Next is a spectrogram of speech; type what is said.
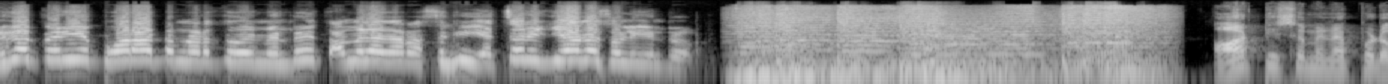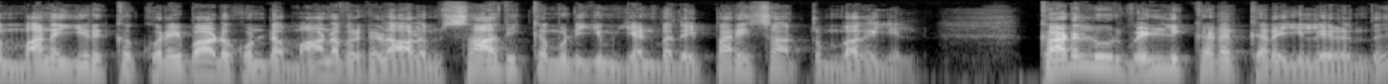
மிகப்பெரிய போராட்டம் நடத்துவோம் என்று தமிழக அரசுக்கு எச்சரிக்கையாக சொல்கின்றோம். ஆட்டிசம் எனப்படும் மன இறுக்க குறைபாடு கொண்ட மாணவர்களாலும் சாதிக்க முடியும் என்பதை பறைசாற்றும் வகையில் கடலூர் வெள்ளி கடற்கரையிலிருந்து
